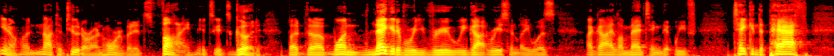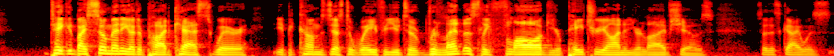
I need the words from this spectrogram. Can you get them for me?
you know, not to toot our own horn, but it's fine. It's it's good. But the one negative review we got recently was a guy lamenting that we've taken the path taken by so many other podcasts where it becomes just a way for you to relentlessly flog your Patreon and your live shows. So this guy was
